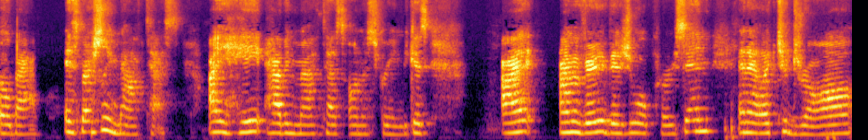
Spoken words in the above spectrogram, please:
so bad, especially math tests. I hate having math tests on a screen because I I'm a very visual person and I like to draw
